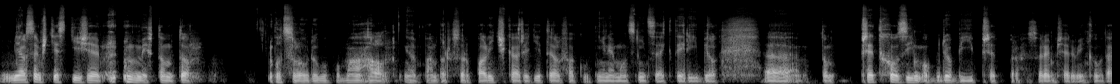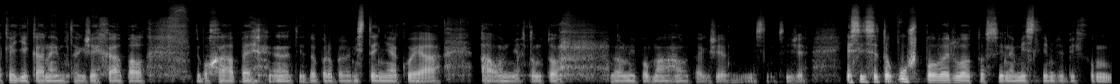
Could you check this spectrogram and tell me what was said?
Měl jsem štěstí, že mi v tomto po celou dobu pomáhal pan profesor Palička, ředitel fakultní nemocnice, který byl v tom předchozím období před profesorem Červinkou také děkanem, takže chápal nebo chápe eh, tyto problémy stejně jako já a on mě v tomto velmi pomáhal, takže myslím si, že jestli se to už povedlo, to si nemyslím, že bychom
